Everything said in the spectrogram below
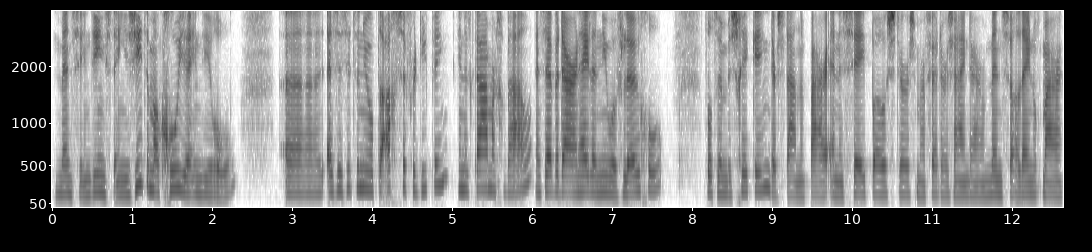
mensen in dienst. En je ziet hem ook groeien in die rol. Uh, en ze zitten nu op de achtste verdieping in het Kamergebouw. En ze hebben daar een hele nieuwe vleugel tot hun beschikking. Er staan een paar NSC-posters, maar verder zijn daar mensen alleen nog maar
